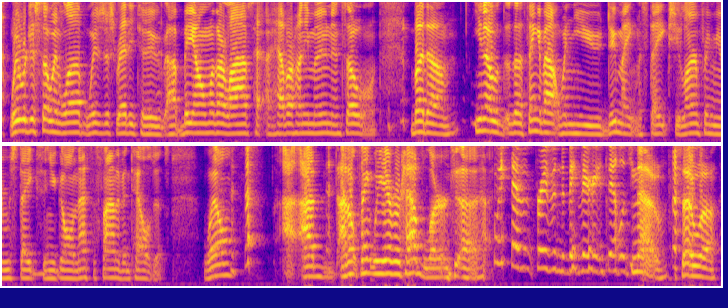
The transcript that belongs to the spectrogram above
we were just so in love. We was just ready to uh, be on with our lives, ha- have our honeymoon, and so on. But um, you know, the, thing about when you do make mistakes, you learn from your mistakes, and you go on. That's a sign of intelligence. Well. I, I, I don't think we ever have learned uh, We haven't proven to be very intelligent. no. So uh,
